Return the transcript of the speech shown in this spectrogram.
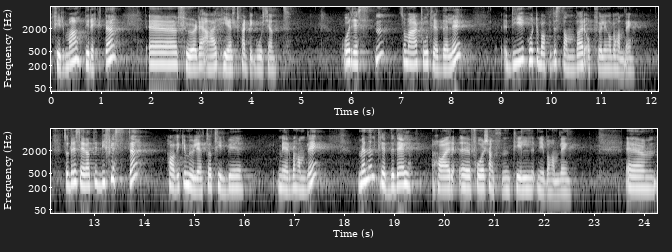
firma direkte eh, før det er helt ferdig godkjent. Og resten, som er to tredjedeler, de går tilbake til standard oppfølging og behandling. Så dere ser at de fleste har vi ikke mulighet til å tilby mer behandling. Men en tredjedel har, eh, får sjansen til ny behandling. Ehm,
